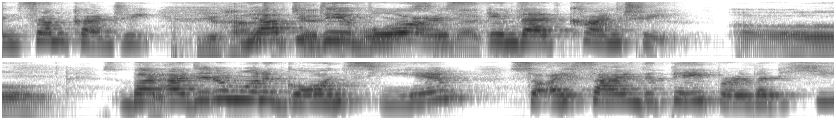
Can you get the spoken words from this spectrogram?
in some country, You have to to, get divorce in in that, country. Oh. But I didn't want to go and see him, so I signed the paper that he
